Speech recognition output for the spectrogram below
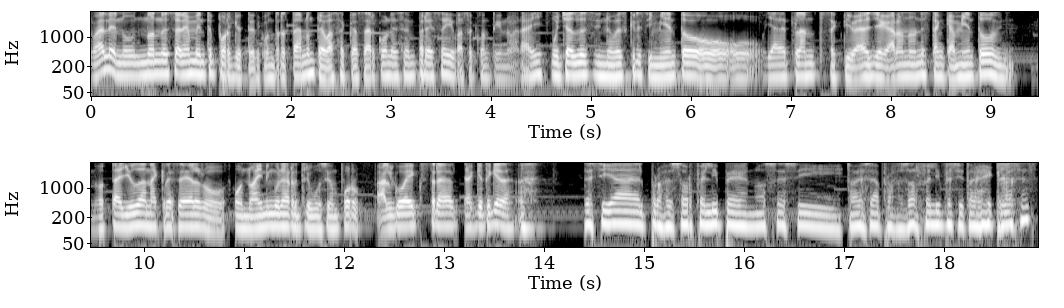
Vale, no, no necesariamente porque te contrataron te vas a casar con esa empresa y vas a continuar ahí. Muchas veces si no ves crecimiento o, ya de plano tus actividades llegaron a un estancamiento, no te ayudan a crecer o, o no hay ninguna retribución por algo extra, ¿a qué te queda? Decía el profesor Felipe, no sé si todavía sea profesor Felipe, si todavía hay clases.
